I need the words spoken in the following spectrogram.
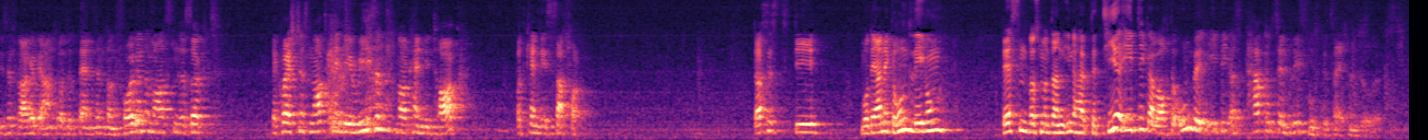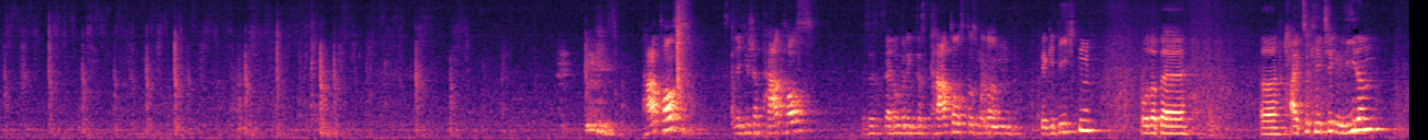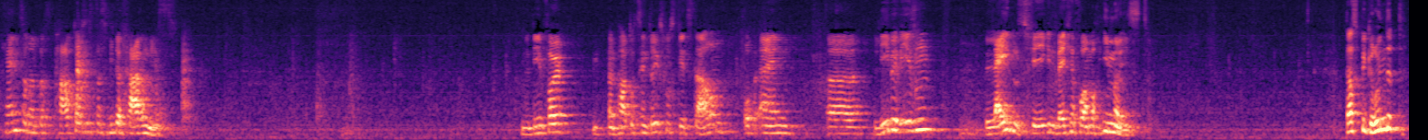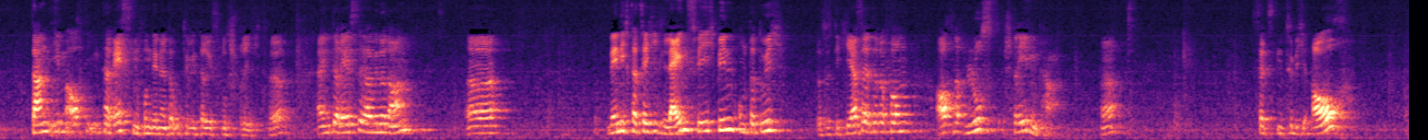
Diese Frage beantwortet Bentham dann folgendermaßen. Er sagt, the question is not can they reason nor can they talk, but can they suffer? Das ist die moderne Grundlegung dessen, was man dann innerhalb der Tierethik, aber auch der Umweltethik als Pathozentrismus bezeichnen würde. Pathos, das griechische Pathos, ist nicht unbedingt das Pathos, das man dann bei Gedichten oder bei äh, allzu kitschigen Liedern kennt, sondern das Pathos ist das Widerfahren. Und in dem Fall, beim Pathozentrismus geht es darum, ob ein äh, Lebewesen leidensfähig in welcher Form auch immer ist. Das begründet dann eben auch die Interessen, von denen der Utilitarismus spricht. Ja. Ein Interesse habe ich nur dann, wenn ich tatsächlich leidensfähig bin und dadurch, das ist die Kehrseite davon, auch nach Lust streben kann. Ja. Setzt natürlich auch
